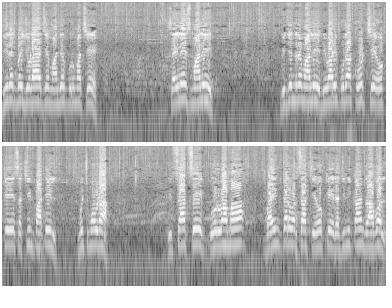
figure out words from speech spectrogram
ધીરજભાઈ જોડાયા છે, માંજરપુરમાં છે. શૈલેષ માલિક, વિજેન્દ્ર માલી દિવાળીપુરા કોટ છે. ઓકે, સચિન પાટીલ, મુચમોડા ઇરશાદ શેખ, ગોરવામાં ભયંકર વરસાદ છે. ઓકે, રજનીકાંત રાવલ,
